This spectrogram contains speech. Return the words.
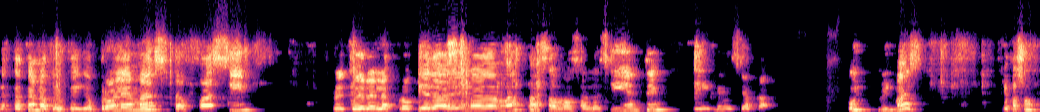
Hasta acá no creo que haya problemas, está fácil. Recuerden las propiedades nada más, pasamos a la siguiente. Fíjense acá. Uy, no hay más. ¿Qué pasó?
